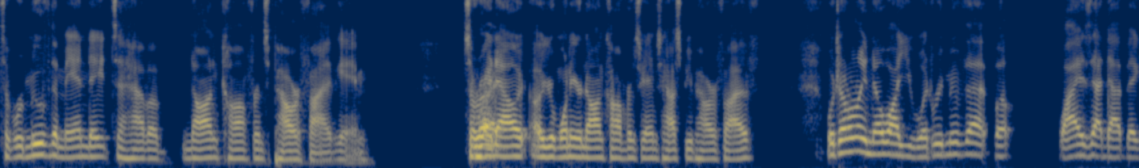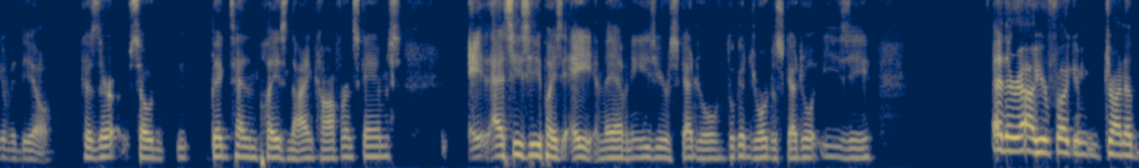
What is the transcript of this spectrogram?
to remove the mandate to have a non-conference power five game so right, Right. now uh, your one of your non-conference games has to be power five which i don't really know why you would remove that but why is that that big of a deal? Because they're so big 10 plays nine conference games. Eight, sec plays eight and they have an easier schedule. Look at georgia's schedule easy. And they're out here fucking trying to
